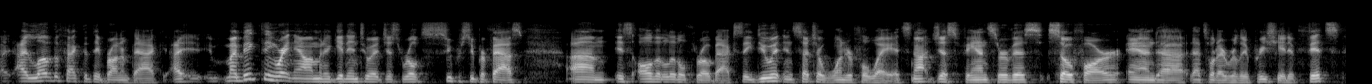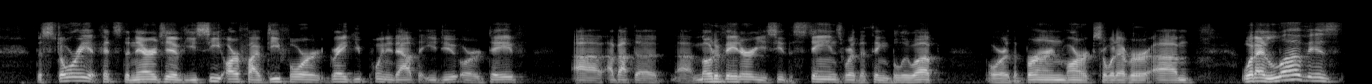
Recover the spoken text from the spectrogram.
I, I love the fact that they brought him back. I, my big thing right now, I'm going to get into it just real super super fast. Um, is all the little throwbacks. They do it in such a wonderful way. It's not just fan service so far, and uh, that's what I really appreciate. It fits the story, it fits the narrative. You see R5D4. Greg, you pointed out that you do, or Dave, uh, about the uh, motivator. You see the stains where the thing blew up, or the burn marks, or whatever. Um, what I love is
